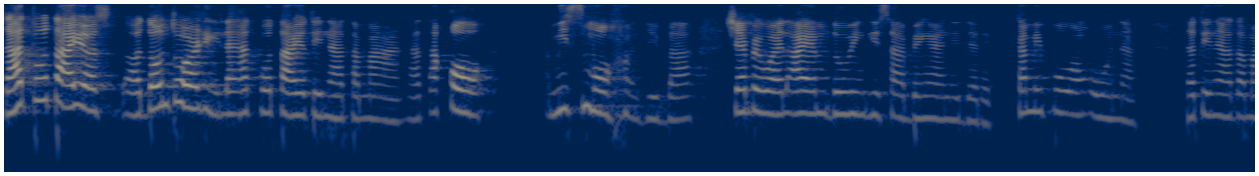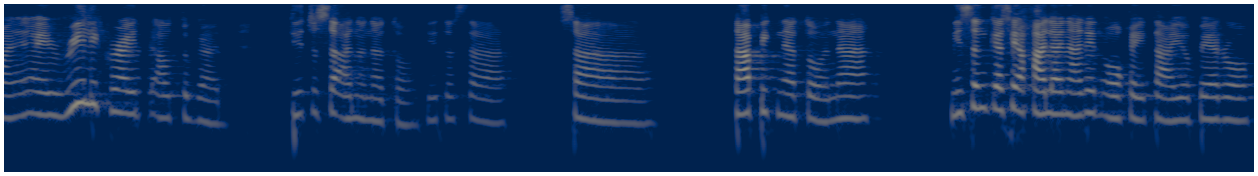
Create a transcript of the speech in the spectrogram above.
Lahat po tayo, uh, don't worry, lahat po tayo tinatamaan. At ako, mismo, di ba? Siyempre, while I am doing this, sabi nga ni Derek, kami po ang una na tinatamaan. I really cried out to God dito sa ano na to, dito sa sa topic na to na minsan kasi akala natin okay tayo pero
